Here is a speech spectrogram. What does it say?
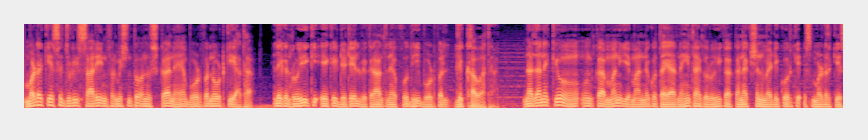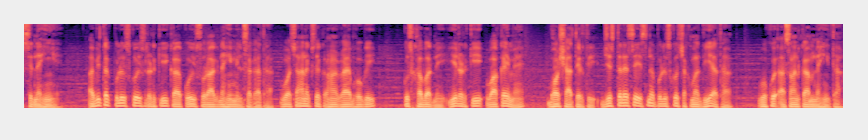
मर्डर केस से जुड़ी सारी इन्फॉर्मेशन तो अनुष्का ने बोर्ड पर नोट किया था, लेकिन रूही की एक एक डिटेल विक्रांत ने खुद ही बोर्ड पर लिखा हुआ था। न जाने क्यों उनका मन ये मानने को तैयार नहीं था कि रूही का कनेक्शन मेडिकोर के इस मर्डर केस से नहीं है। अभी तक पुलिस को इस लड़की का कोई सुराग नहीं मिल सका था। वो अचानक से कहाँ गायब हो गई, कुछ खबर नहीं। ये लड़की वाकई में बहुत शातिर थी। जिस तरह से इसने पुलिस को चकमा दिया था, वो कोई आसान काम नहीं था।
